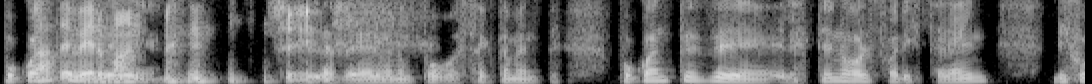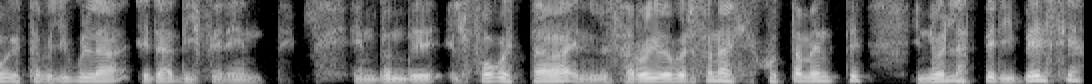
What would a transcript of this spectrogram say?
Poco las de Berman. sí. Las de Berman un poco, exactamente. Poco antes del estreno de Aristarain dijo que esta película era diferente, en donde el foco estaba en el desarrollo de personajes justamente y no en las peripecias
